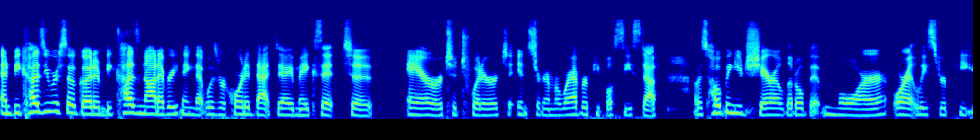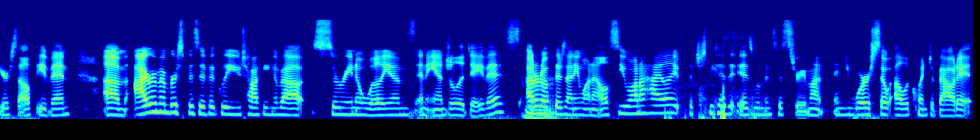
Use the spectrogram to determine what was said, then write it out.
And because you were so good, and because not everything that was recorded that day makes it to air or to Twitter or to Instagram or wherever people see stuff, I was hoping you'd share a little bit more or at least repeat yourself even. Um, I remember specifically you talking about Serena Williams and Angela Davis. I don't know if there's anyone else you want to highlight, but just because it is Women's History Month and you were so eloquent about it,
